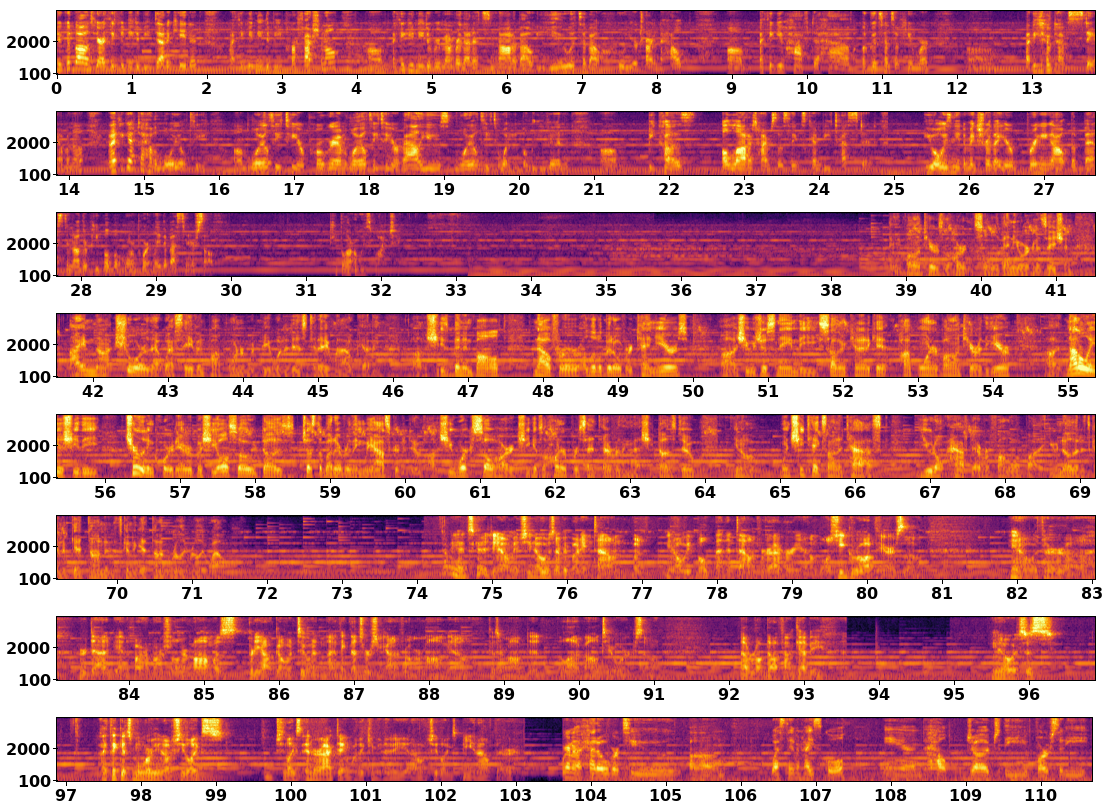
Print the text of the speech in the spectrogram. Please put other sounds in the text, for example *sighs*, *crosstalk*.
be a good volunteer, I think you need to be dedicated. I think you need to be professional. Um, I think you need to remember that it's not about you, it's about who you're trying to help. Um, I think you have to have a good sense of humor. Um, I think you have to have stamina. And I think you have to have a loyalty um, loyalty to your program, loyalty to your values, loyalty to what you believe in, um, because a lot of times those things can be tested. You always need to make sure that you're bringing out the best in other people, but more importantly, the best in yourself. People are always watching. Volunteers are the heart and soul of any organization. I'm not sure that West Haven Pop Warner would be what it is today without Kebby. Uh, she's been involved now for a little bit over 10 years. Uh, she was just named the Southern Connecticut Pop Warner Volunteer of the Year. Uh, not only is she the cheerleading coordinator, but she also does just about everything we ask her to do. Uh, she works so hard. She gives 100% to everything that she does do. You know, when she takes on a task, you don't have to ever follow up on it. You know that it's going to get done and it's going to get done really, really well. I mean, it's good, you know. I mean, she knows everybody in town, but you know, we've both been in town forever. You know, well, she grew up here, so you know, with her uh, her dad being the fire marshal, and her mom was pretty outgoing too, and I think that's where she got it from her mom. You know, because her mom did a lot of volunteer work, so that rubbed off on Kebby. You know, it's just I think it's more, you know, she likes she likes interacting with the community. You know, she likes being out there. We're gonna head over to um, West Haven High School and help judge the varsity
